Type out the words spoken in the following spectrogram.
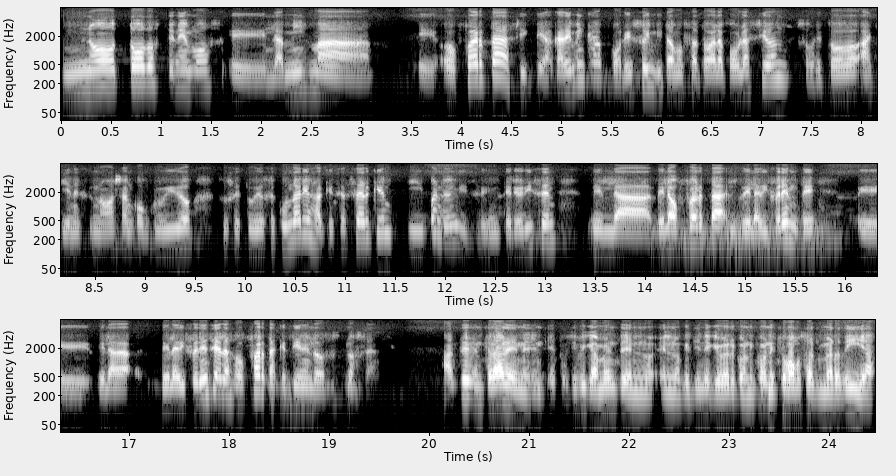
No todos tenemos eh, la misma eh, oferta, así que académica, por eso invitamos a toda la población, sobre todo a quienes no hayan concluido sus estudios secundarios, a que se acerquen y bueno, se interioricen de la, de la oferta, de la diferente, eh, de, la, de la diferencia de las ofertas que tienen los, los antes de entrar en, específicamente en lo, que tiene que ver con, con, esto, vamos al primer día.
